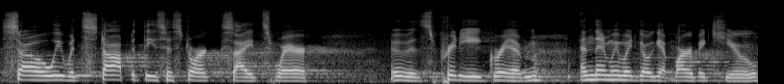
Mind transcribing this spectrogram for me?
So we would stop at these historic sites where it was pretty grim and then we would go get barbecue.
